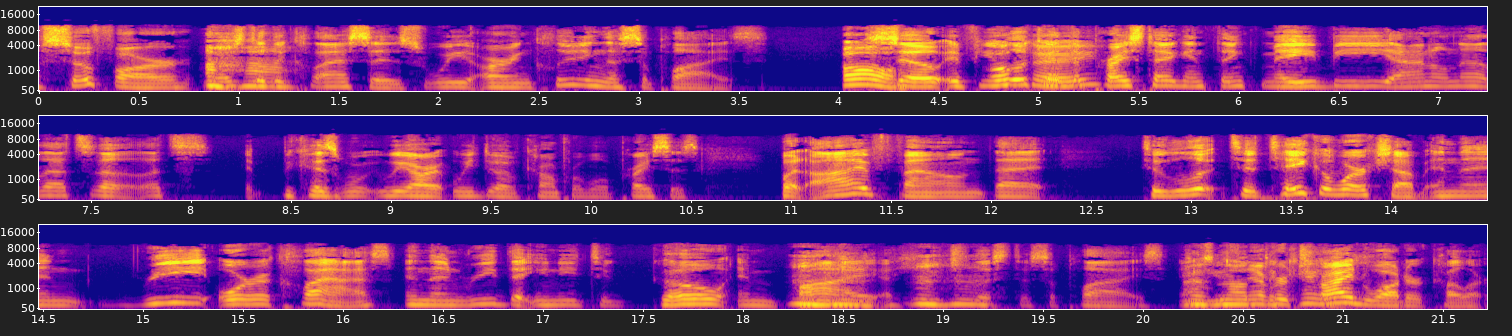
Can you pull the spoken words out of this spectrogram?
so far most of Uh-huh. the classes we are including the supplies oh, so if you look at the price tag and think maybe i don't know that's a, that's because we are we do have comparable prices but i've found that to look to take a workshop and then read or a class and then read that you need to go and buy a huge list of supplies and Mm-hmm, That's you've never tried watercolor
